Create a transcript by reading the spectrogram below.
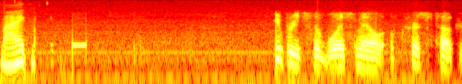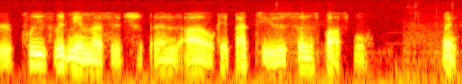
Mike. You've reached the voicemail of Chris Tucker. Please leave me a message, and I'll get back to you as soon as possible. Thanks.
